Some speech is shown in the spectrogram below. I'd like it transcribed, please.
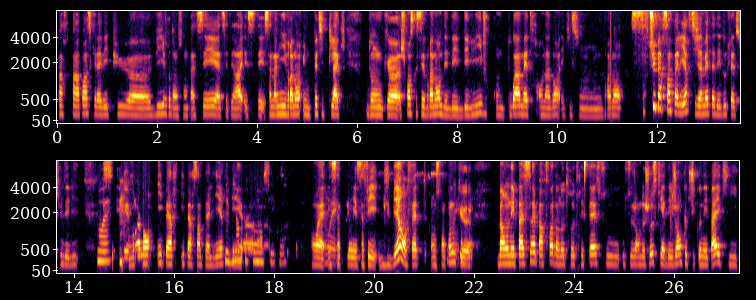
par, rapport à ce qu'elle avait pu euh, vivre dans son passé, etc. Et c'était, ça m'a mis vraiment une petite claque. Donc, euh, je pense que c'est vraiment des, des, des livres qu'on doit mettre en avant et qui sont vraiment super simples à lire. Si jamais tu as des doutes là-dessus, Déby, ouais. c'est vraiment hyper, hyper simple à lire. C'est bien pour euh, commencer. Quoi. Ouais, et ça fait, ça fait du bien en fait. On se rend compte que bah, on n'est pas seul parfois dans notre tristesse ou, ce genre de choses, qu'il y a des gens que tu connais pas et qui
